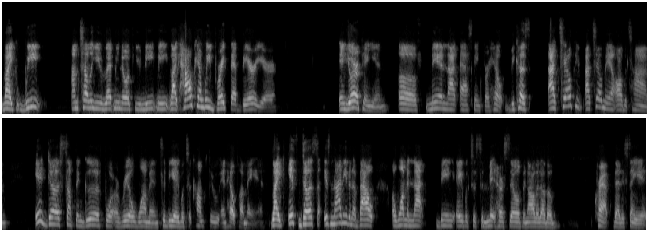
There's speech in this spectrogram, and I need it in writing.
Like we, I'm telling you, let me know if you need me. Like, how can we break that barrier, in your opinion, of men not asking for help? Because I tell people, I tell men all the time, it does something good for a real woman to be able to come through and help her man. Like it does, it's not even about a woman not being able to submit herself and all that other crap that is said.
